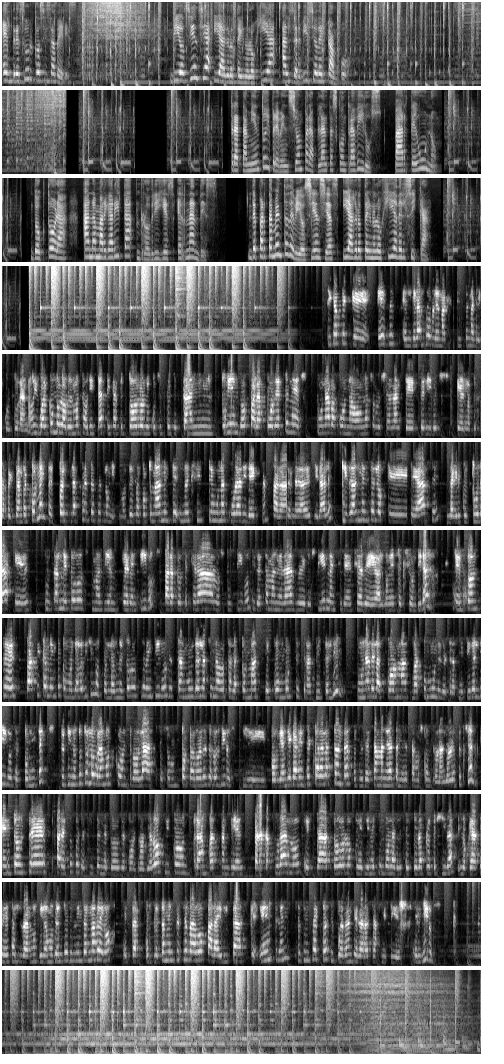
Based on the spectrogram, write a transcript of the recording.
entre surcos y saberes. Biociencia y agrotecnología al servicio del campo. Tratamiento y prevención para plantas contra virus, parte 1. Doctora Ana Margarita Rodríguez Hernández. Departamento de Biociencias y Agrotecnología del SICA. Fíjate que ese es el gran problema que existe en la agricultura, ¿no? Igual como lo vemos ahorita, fíjate todos los recursos que se están subiendo para poder tener una vacuna o una solución ante este virus que nos está afectando actualmente. Pues las plantas es lo mismo. Desafortunadamente no existe una cura directa para enfermedades virales y realmente lo que se hace en la agricultura es usar métodos más bien preventivos para proteger a los cultivos y de esta manera reducir la incidencia de alguna infección viral. Entonces, básicamente, como ya lo dijimos, pues los métodos preventivos están muy relacionados a las formas de cómo se transmite el virus. Una de las formas más comunes de transmitir el virus es por insectos. Controlar que son portadores de los virus y podrían llegar a infectar a las plantas, pues de esta manera también estamos controlando la infección. Entonces, para eso pues existen métodos de control biológico, trampas también para capturarlos. Está todo lo que viene siendo la agricultura protegida, lo que hace es ayudarnos, digamos, dentro de un invernadero, estar completamente cerrado para evitar que entren estos insectos y puedan llegar a transmitir el virus.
